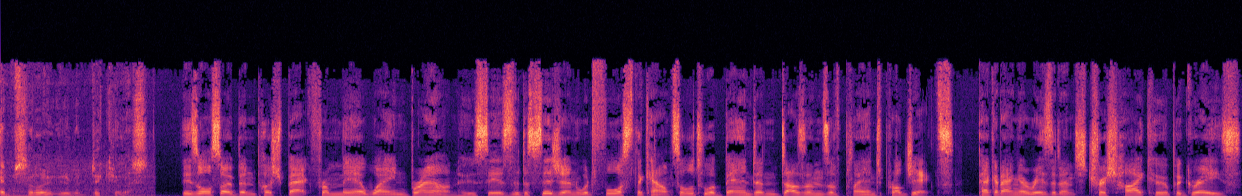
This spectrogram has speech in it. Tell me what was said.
Absolutely ridiculous. There's also been pushback from Mayor Wayne Brown, who says the decision would force the council to abandon dozens of planned projects. Pakuranga resident Trish Highcoop agrees.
